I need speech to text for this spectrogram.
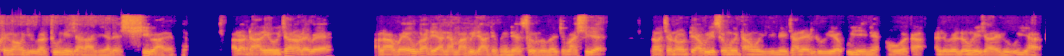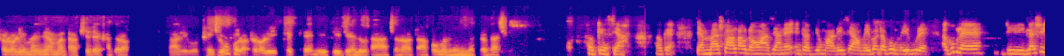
ခွင်ကောင်းယူပြီးတူးနေကြတာတွေကလည်းရှိပါတယ်ခင်ဗျအဲ့တော့ဒါတွေကိုကြတော့လည်းပဲဟလာဝဲဥက္ကတရားနဲ့မဖိတာတင်တယ်ဆိုလို့ပဲဒီမှာရှိတဲ့ နော်ကျွန်တော်တရားဥပဒေစိုးမိုးတောင်းဝင်ယူနေကြတဲ့လူရဲ့ဥယျာဉ်နဲ့ဟိုဘက်ကအဲ့လိုပဲလုံးနေကြတဲ့လူဥယျာဉ်တော်တော်လေးမှန်မြတ်မှတာဖြစ်တဲ့ခါကျတော့ဒါတွေကိုထိချုပ်ဖို့တော့တော်တော်လေးခက်ခဲနေပြီတယ်လို့ဒါကျွန်တော်ဒါပုံမှန်မျိုးနဲ့ပြောပြချင် ဟုတ်ကဲ့ဆရာဟုတ်ကဲ့ဆရာမတ်လာလောက်တော့ဆရာနဲ့အင်တာဗျူးမှာလေးဆရာကိုမေးခွန်းတစ်ခုမေးဘူးတယ်အခုလည်းဒီလက်ရှိ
